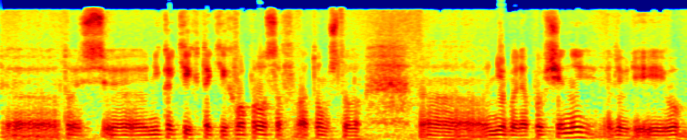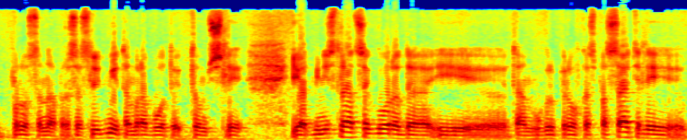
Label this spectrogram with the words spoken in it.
э, то есть э, никаких таких вопросов о том, что не были оповещены люди, и просто-напросто с людьми там работает, в том числе и администрация города, и там группировка спасателей,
